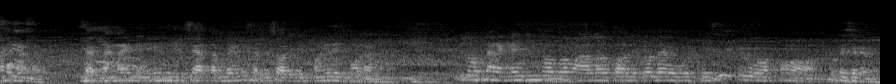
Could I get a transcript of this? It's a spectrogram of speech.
అని అన్నారు సరే అన్న ఎందుకంటే మీరు చేస్తారులేండి సరే సారీ వీళ్ళు ఒక వెనక నుంచి ఇంకొక వాళ్ళ తాలూకా వచ్చేసి కొట్టేశాడండి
